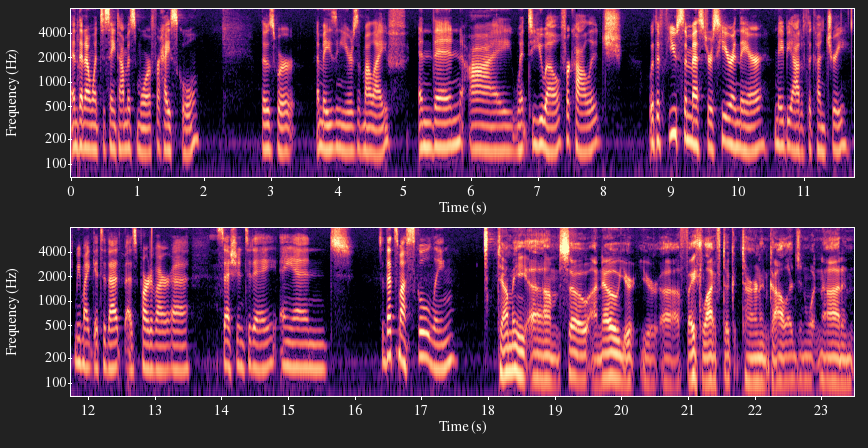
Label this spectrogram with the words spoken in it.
And then I went to St. Thomas More for high school. Those were amazing years of my life. And then I went to UL for college with a few semesters here and there, maybe out of the country. We might get to that as part of our uh, session today. And so that's my schooling. Tell me, um, so I know your your uh, faith life took a turn in college and whatnot, and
